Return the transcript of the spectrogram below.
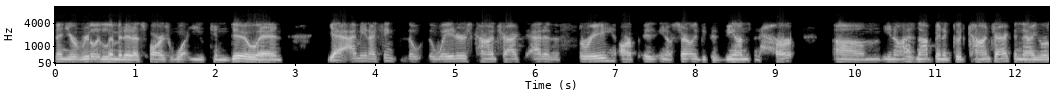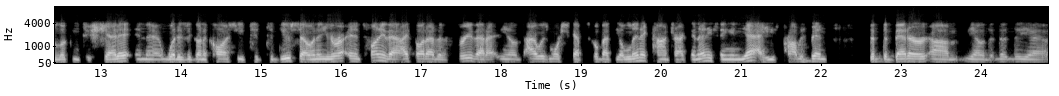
then you're really limited as far as what you can do. And yeah, I mean, I think the the Waiters contract out of the three are, you know, certainly because Dion's been hurt, um, you know, has not been a good contract, and now you're looking to shed it, and then what is it going to cost you to, to do so? And then you're, and it's funny that I thought out of the three that I, you know, I was more skeptical about the Olynyk contract than anything, and yeah, he's probably been the, the better, um, you know, the the, the, uh,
